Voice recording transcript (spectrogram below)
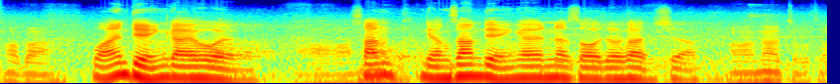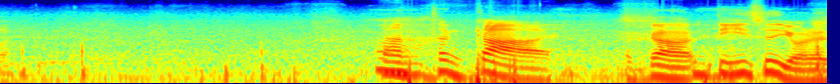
好吧。晚一点应该会。三两三点应该那时候就开始下。哦，那左转。那很尬哎。很尬，第一次有人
